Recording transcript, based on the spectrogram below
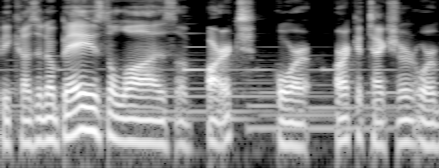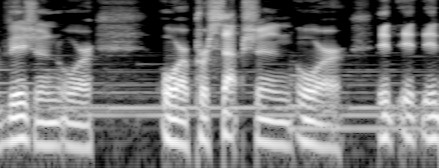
because it obeys the laws of art or architecture or vision or or perception or it it, it,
